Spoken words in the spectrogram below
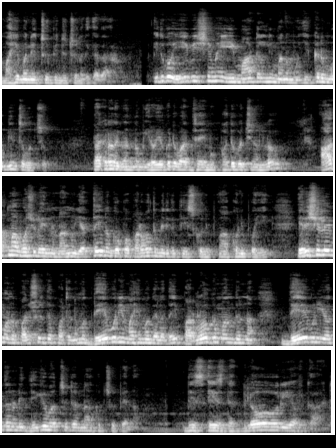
మహిమని చూపించుచున్నది కదా. ఇదిగో ఈ విషయమే ఈ మాటల్ని మనము ఇక్కడ ముగించవచ్చు? ప్రకటన గ్రంథం ఇరవై ఒకటవ అధ్యాయము పదవచనంలో ఆత్మవశుడైన నన్ను ఎత్తైన గొప్ప పర్వతం మీదకి తీసుకొని కొనిపోయి కొనిపోయి ఎరుషలేమను పరిశుద్ధ పట్టణము దేవుని మహిమ గలదై పరలోకమందున్న దేవుని యొద్ద నుండి దిగివచ్చుట నాకు చూపాను. This is the glory of God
